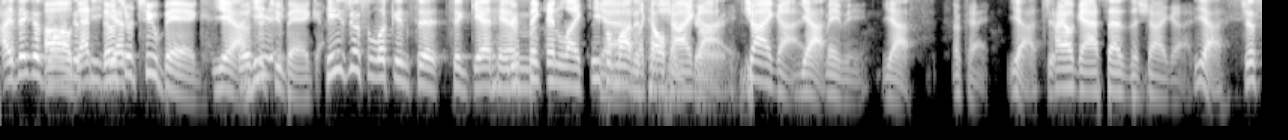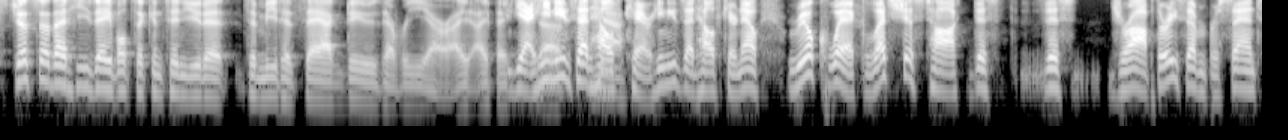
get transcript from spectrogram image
I think as Oh, long as that's he those gets, are too big. Yeah, those he- are too big. he's just looking to to get him. You're thinking like keep him yeah, on his like health a shy guy. insurance. Shy guy. yes, Maybe. yes, Okay. yeah. ju- Kyle Gass as the shy guy. Yeah, just just so that he's able to continue to to meet his SAG dues every year. I I think. Yeah, he uh, needs that health care. He needs that health care. Now, real quick, let's just talk this this drop, 37%,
